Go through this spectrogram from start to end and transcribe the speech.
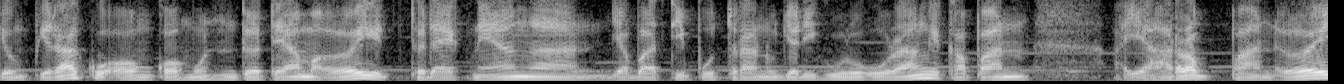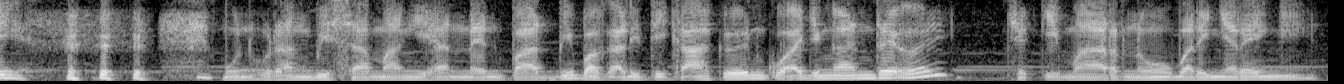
Jeung piraku ongkoh mun henteu teh mah euy teu daek neangan. Jabati putra nu jadi guru urang ge kapan aya harepan euy? Mun urang bisa mangihan nen padmi bakal ditikahkeun ku ajengan teh euy? Ceki marnu bari nyerenge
